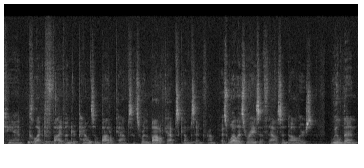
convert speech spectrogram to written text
can collect 500 pounds of bottle caps, that's where the bottle caps comes in from, as well as raise $1,000, we'll then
